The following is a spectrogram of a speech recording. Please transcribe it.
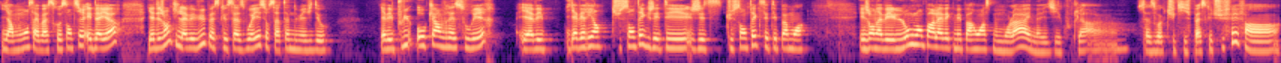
il y a un moment ça va se ressentir. Et d'ailleurs, il y a des gens qui l'avaient vu parce que ça se voyait sur certaines de mes vidéos. Il y avait plus aucun vrai sourire. Il y avait, il y avait rien. Tu sentais que j'étais, tu sentais que c'était pas moi. Et j'en avais longuement parlé avec mes parents à ce moment-là. Ils m'avaient dit, écoute là, ça se voit que tu kiffes pas ce que tu fais. Enfin,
